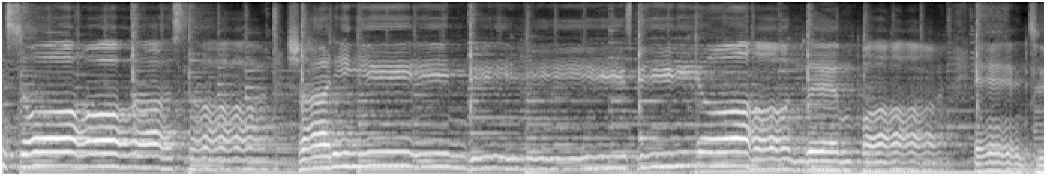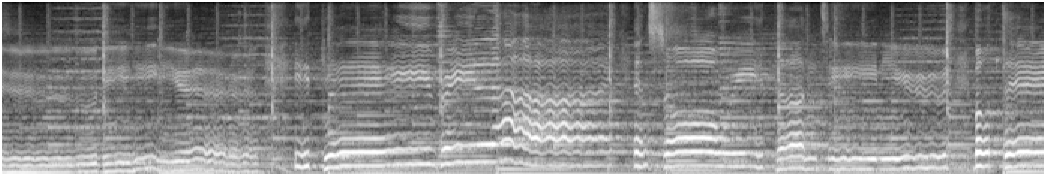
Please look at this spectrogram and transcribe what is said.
and saw a star shining in the east beyond them far and to the earth. It gave great light and so it continued both day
